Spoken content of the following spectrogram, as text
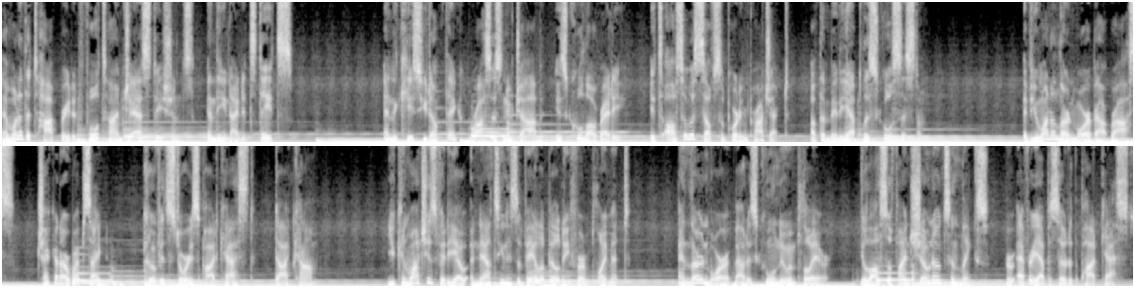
and one of the top rated full time jazz stations in the United States. And in case you don't think Ross's new job is cool already, it's also a self supporting project of the Minneapolis school system. If you want to learn more about Ross, check out our website, covidstoriespodcast.com. You can watch his video announcing his availability for employment and learn more about his cool new employer. You'll also find show notes and links for every episode of the podcast.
